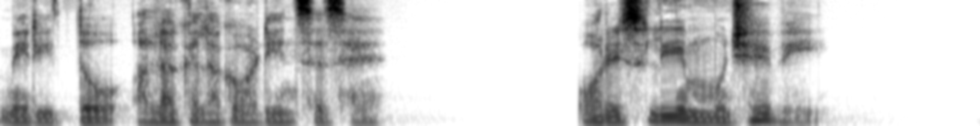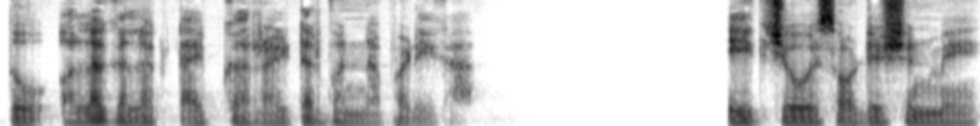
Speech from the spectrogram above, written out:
मेरी दो अलग अलग ऑडियंसेस हैं और इसलिए मुझे भी दो अलग अलग टाइप का राइटर बनना पड़ेगा। एक जो इस ऑडिशन में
